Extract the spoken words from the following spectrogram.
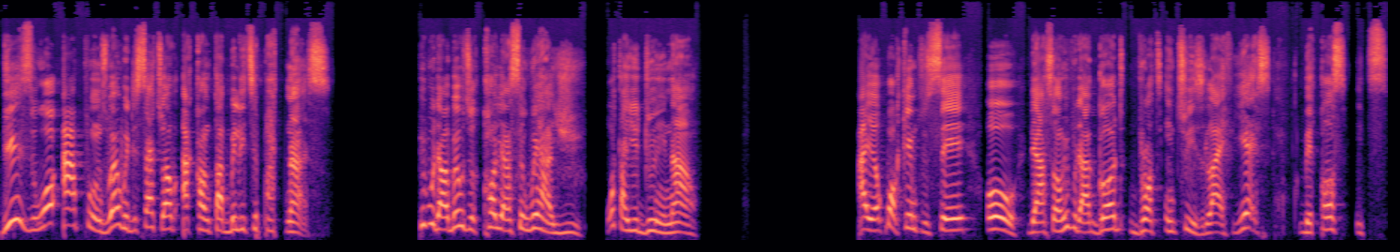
This is what happens when we decide to have accountability partners. People that will be able to call you and say, Where are you? What are you doing now? Ayokpo came to say, Oh, there are some people that God brought into his life. Yes, because it's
